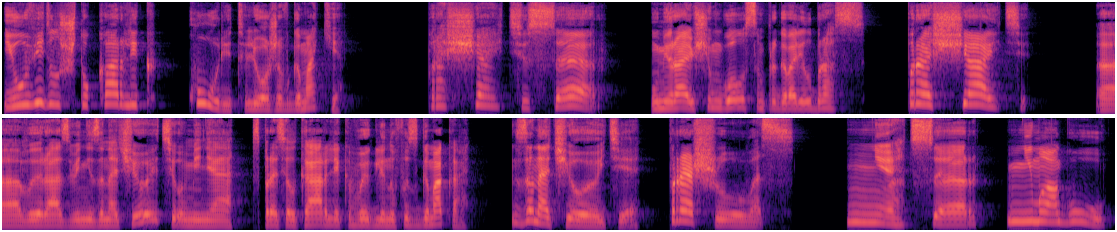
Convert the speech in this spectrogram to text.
и увидел, что карлик курит, лежа в гамаке. «Прощайте, сэр», — умирающим голосом проговорил Брас. «Прощайте». «А вы разве не заночуете у меня?» — спросил карлик, выглянув из гамака. «Заночуйте, прошу вас». «Нет, сэр, не могу»,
